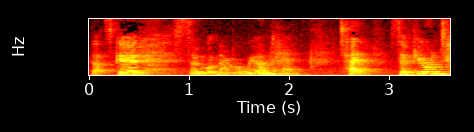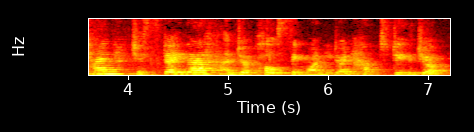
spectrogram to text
That's good. So what number are we on? 10. 10. So if you're on 10, just stay there and do a pulsing one. You don't have to do the jump.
